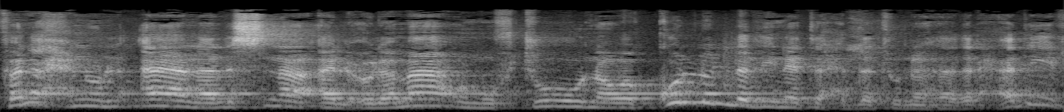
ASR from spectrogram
فنحن الآن لسنا العلماء المفتون وكل الذين يتحدثون هذا الحديث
